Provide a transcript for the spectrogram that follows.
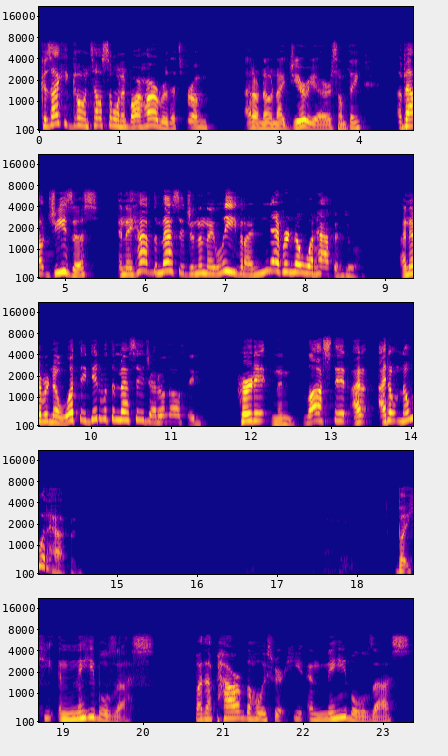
Because I could go and tell someone in Bar Harbor that's from, I don't know, Nigeria or something about Jesus, and they have the message, and then they leave, and I never know what happened to them. I never know what they did with the message. I don't know if they heard it and then lost it. I, I don't know what happened. But He enables us by the power of the Holy Spirit. He enables us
